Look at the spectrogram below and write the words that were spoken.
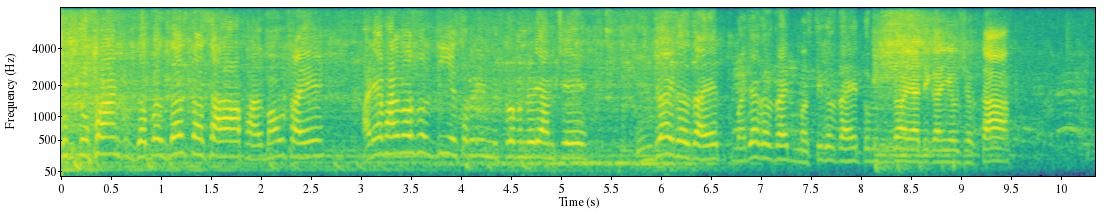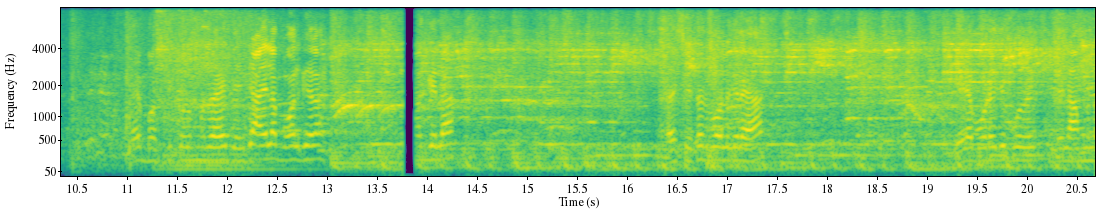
खूप तुफान खूप जबरदस्त असा हा फार्म हाऊस आहे. आणि या फार्म हाऊसवरती हे सगळी मित्रमंडळी आमचे एन्जॉय करत आहेत मजा करत आहेत मस्ती करत आहेत. तुम्ही सुद्धा या ठिकाणी येऊ शकता. काय मस्ती करून मुलं आहेत? त्यांच्या आईला बॉल गेला. गेला. शेतात बॉल गेला हा. गेल्या बोड्याचे पोरं लांबून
